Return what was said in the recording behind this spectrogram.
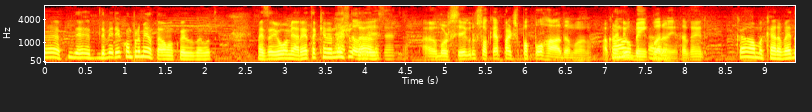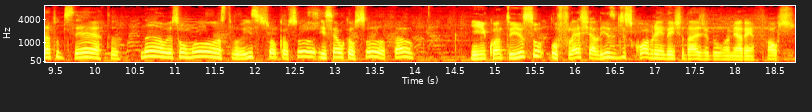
É, de- deveria complementar uma coisa da outra. Mas aí o Homem-Aranha tá querendo É, ajudar. talvez, né? né? O morcego só quer partir pra porrada, mano. Aprendeu Calma, bem com a cara. aranha, tá vendo? Calma, cara, vai dar tudo certo. Não, eu sou um monstro, isso sou o que eu sou, isso é o que eu sou, tal. E enquanto isso, o Flash e a Liz descobrem a identidade do Homem-Aranha falso.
